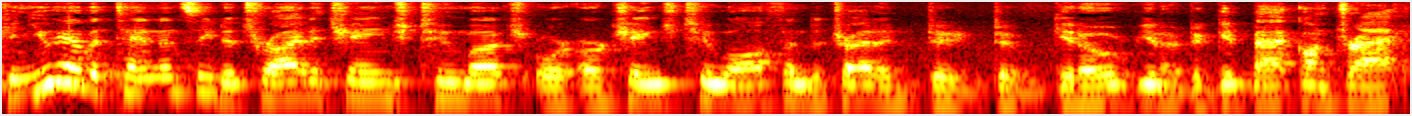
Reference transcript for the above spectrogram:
can you have a tendency to try to change too much or, or change too often to try to, to, to get over you know to get back on track?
